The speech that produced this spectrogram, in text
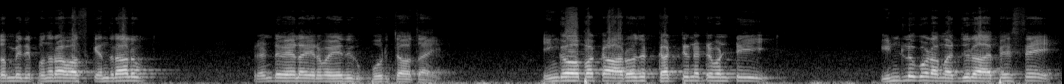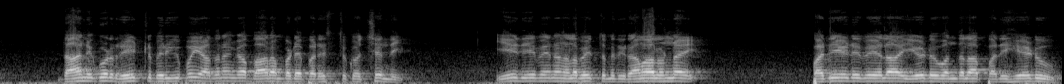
తొమ్మిది పునరావాస కేంద్రాలు రెండు వేల ఇరవై ఐదుకు పూర్తి అవుతాయి ఇంకో పక్క ఆ రోజు కట్టినటువంటి ఇండ్లు కూడా మధ్యలో ఆపేస్తే దానికి కూడా రేట్లు పెరిగిపోయి అదనంగా భారం పడే పరిస్థితికి వచ్చింది. ఏదేమైనా నలభై తొమ్మిది గ్రామాలు ఉన్నాయి. పదిహేడు వేల ఏడు వందల పదిహేడు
